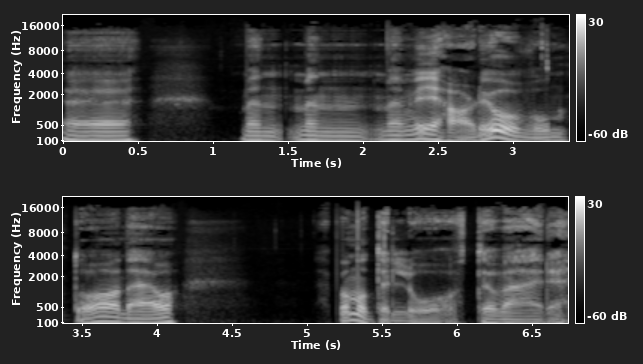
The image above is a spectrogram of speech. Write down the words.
Uh, men, men, men, vi har det jo vondt òg. Det er jo det er på en måte lov til å være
